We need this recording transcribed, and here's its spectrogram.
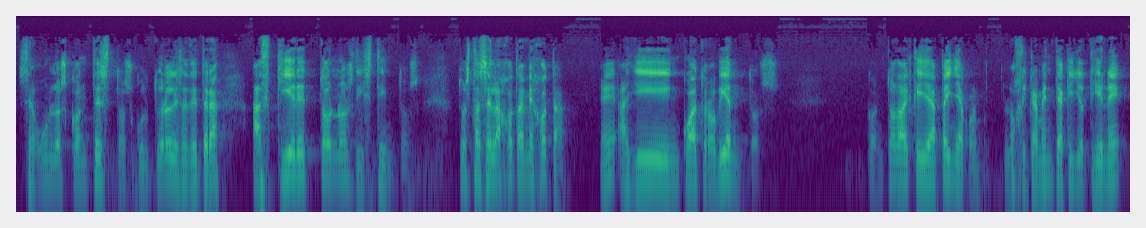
según los contextos culturales, etcétera, adquiere tonos distintos. Tú estás en la JMJ, ¿eh? allí en Cuatro Vientos, con toda aquella peña, con, lógicamente aquello tiene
